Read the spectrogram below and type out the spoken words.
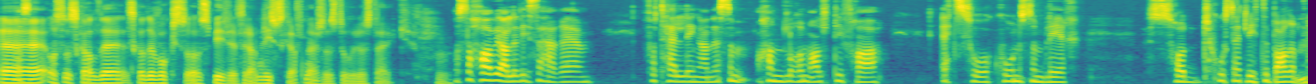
Eh, og så skal det, skal det vokse og spire fram. Livskraften er så stor og sterk. Og så har vi alle disse her eh, fortellingene som handler om alt ifra et såkorn som blir sådd hos et lite barn,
